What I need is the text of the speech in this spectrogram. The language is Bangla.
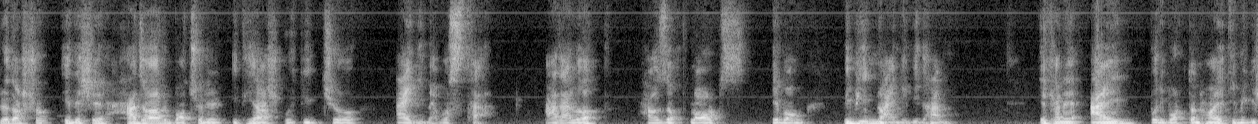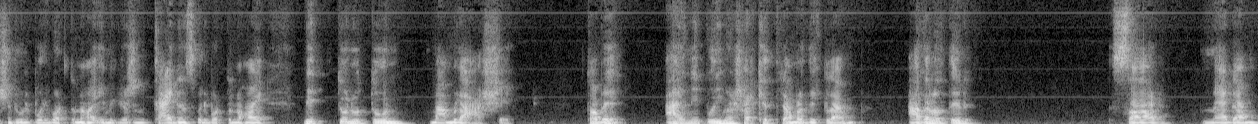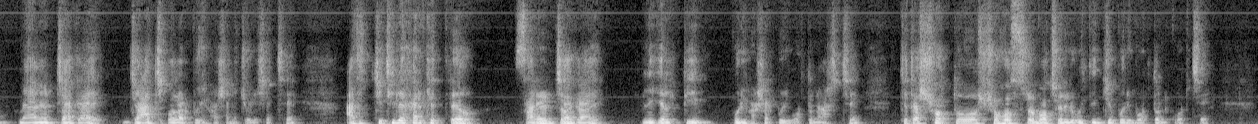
প্রিয় দর্শক, এদেশের হাজার বছরের ইতিহাস, ঐতিহ্য, আইনি ব্যবস্থা, আদালত হাউস অফ লর্ডস এবং বিভিন্ন আইনি বিধান। এখানে আইন পরিবর্তন হয় ইমিগ্রেশন রুল পরিবর্তন হয় ইমিগ্রেশন গাইডেন্স পরিবর্তন হয়, নিত্য নতুন মামলা আসে। তবে আইনি পরিভাষার ক্ষেত্রে আমরা দেখলাম, আদালতের স্যার, ম্যাডাম ম্যামের জায়গায় জাজ বলার পরিভাষা চলে এসেছে। আর চিঠি লেখার ক্ষেত্রেও স্যারের জায়গায় লিগ্যাল টিম পরিভাষার পরিবর্তন আসছে, যেটা শত সহস্র বছরের ঐতিহ্য পরিবর্তন করছে।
